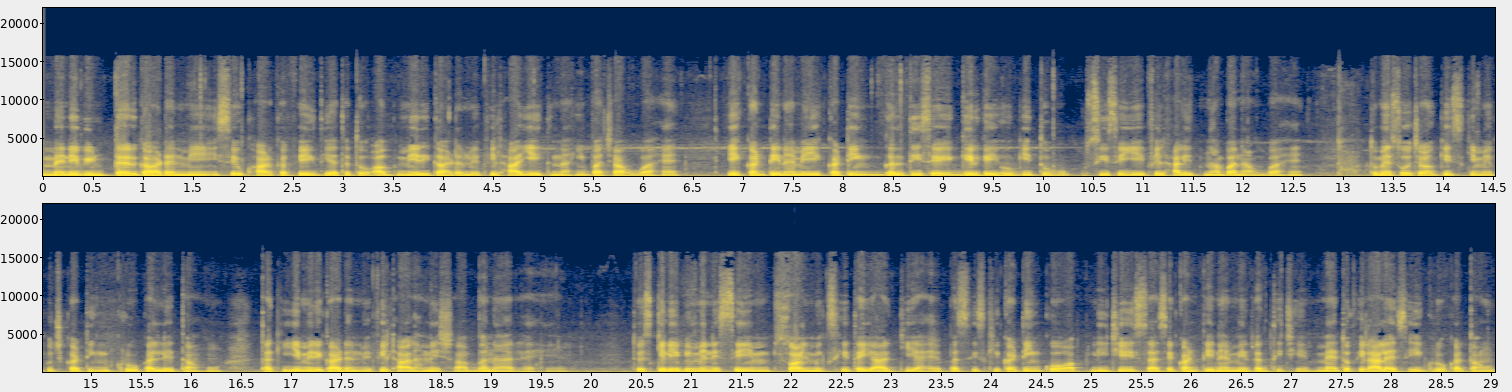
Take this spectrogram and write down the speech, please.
मैंने विंटर गार्डन में इसे उखाड़ कर फेंक दिया था तो अब मेरे गार्डन में फ़िलहाल ये इतना ही बचा हुआ है। एक कंटेनर में एक कटिंग गलती से गिर गई होगी तो उसी से ये फ़िलहाल इतना बना हुआ है। तो मैं सोच रहा हूँ कि इसकी मैं कुछ कटिंग ग्रो कर लेता हूँ, ताकि ये मेरे गार्डन में फ़िलहाल हमेशा बना रहे। तो इसके लिए भी मैंने सेम सॉइल मिक्स ही तैयार किया है। बस इसकी कटिंग को आप लीजिए, इस तरह से कंटेनर में रख दीजिए। मैं तो फ़िलहाल ऐसे ही ग्रो करता हूँ।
